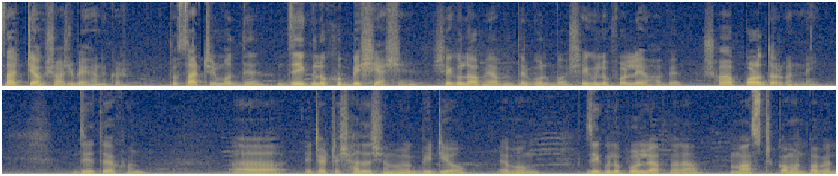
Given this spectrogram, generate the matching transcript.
চারটি অংশ আসবে এখানকার। তো চারটির মধ্যে যেগুলো খুব বেশি আসে, সেগুলো আমি আপনাদের বলব, সেগুলো পড়লেই হবে। সব পড়ার দরকার নেই। যেহেতু এখন এটা একটা সাজেশনমূলক ভিডিও এবং যেগুলো পড়লে আপনারা মাস্ট কমন পাবেন,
